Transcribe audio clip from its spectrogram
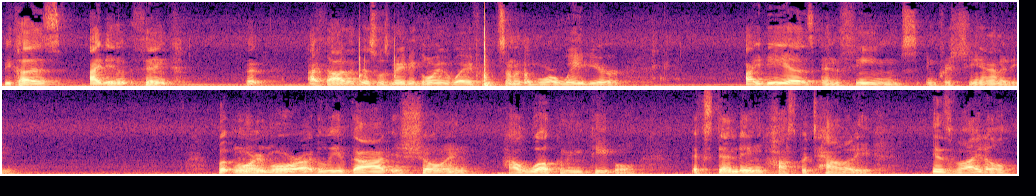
because I didn't think that I thought that this was maybe going away from some of the more weightier ideas and themes in Christianity. But more and more, I believe God is showing how welcoming people, extending hospitality, is vital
